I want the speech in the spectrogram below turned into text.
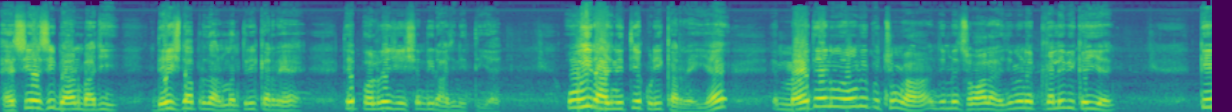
ਐਸੀ ਐਸੀ ਬਿਆਨਬਾਜ਼ੀ ਦੇਸ਼ ਦਾ ਪ੍ਰਧਾਨ ਮੰਤਰੀ ਕਰ ਰਿਹਾ ਹੈ ਤੇ ਪੋਲਰਾਈਜੇਸ਼ਨ ਦੀ ਰਾਜਨੀਤੀ ਹੈ। ਉਹੀ ਰਾਜਨੀਤੀ ਇਹ ਕੁੜੀ ਕਰ ਰਹੀ ਹੈ। ਮੈਂ ਤੇ ਇਹਨੂੰ ਉਹ ਵੀ ਪੁੱਛੂੰਗਾ, ਜਿਵੇਂ ਸਵਾਲ ਹੈ ਜਿਵੇਂ ਉਹਨੇ ਕੱਲੇ ਵੀ ਕਹੀ ਹੈ ਕਿ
